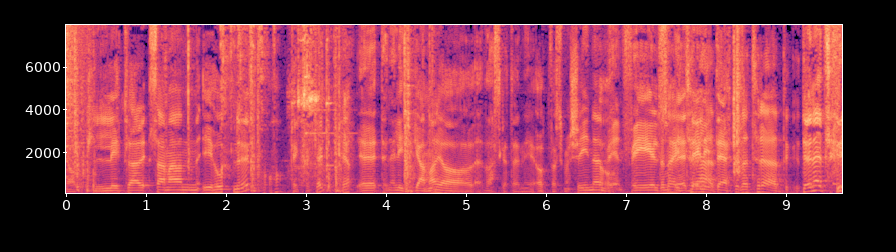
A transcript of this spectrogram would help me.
jag klipper samman ihop nu. Klick, klick, klick. Ja. Eh, den är lite gammal. Jag har vaskat den i uppvaskmaskinen vid en fel. Den är det, i det är lite... Den är träd. Den är tre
